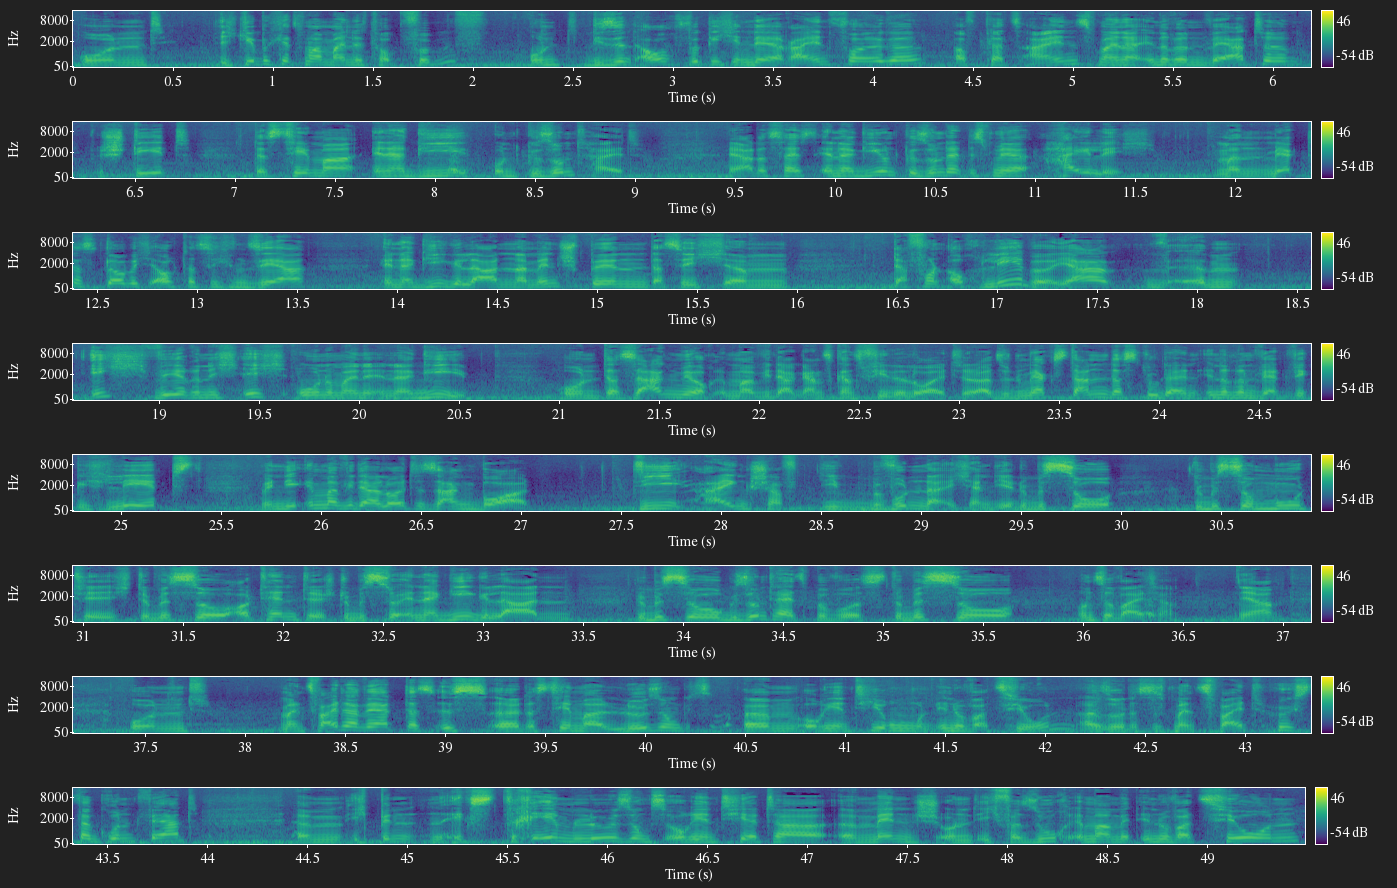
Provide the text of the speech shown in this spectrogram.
Und ich gebe euch jetzt mal meine Top 5 und die sind auch wirklich in der Reihenfolge. Auf Platz 1 meiner inneren Werte steht das Thema Energie und Gesundheit. Ja, das heißt, Energie und Gesundheit ist mir heilig. Man merkt das, glaube ich, auch, dass ich ein sehr energiegeladener Mensch bin, dass ich ähm, davon auch lebe. Ja, ähm, ich wäre nicht ich ohne meine Energie. Und das sagen mir auch immer wieder ganz, ganz viele Leute. Also du merkst dann, dass du deinen inneren Wert wirklich lebst, wenn dir immer wieder Leute sagen, boah, die Eigenschaft, die bewundere ich an dir. Du bist so, du bist so mutig, du bist so authentisch, du bist so energiegeladen, du bist so gesundheitsbewusst, du bist so und so weiter. Ja? Und mein zweiter Wert, das ist äh, das Thema Lösungsorientierung ähm, und Innovation. Also das ist mein zweithöchster Grundwert. Ähm, ich bin ein extrem lösungsorientierter äh, Mensch und ich versuche immer mit Innovation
